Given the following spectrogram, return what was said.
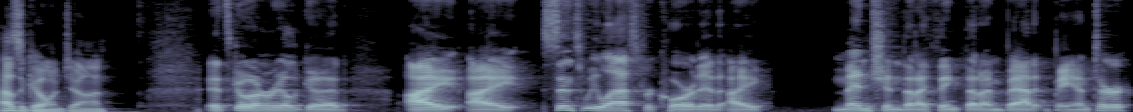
How's it going, John? It's going real good. I I since we last recorded, I mentioned that I think that I'm bad at banter.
